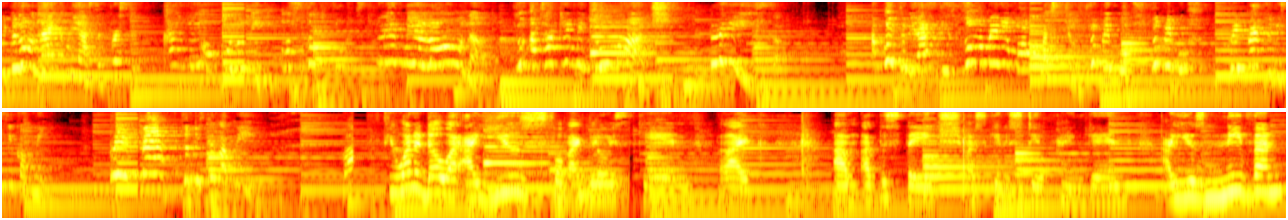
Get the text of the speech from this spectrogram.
if you don't like me as a person, kindly unfollow me or stop, leave me alone. You're attacking me too much. Please. I'm going to be asking so many more questions. You people, you people, prepare to be sick of me. Prepare to be sick of me. If you want to know what I use for my glowy skin, like um, at this stage, my skin is still panging. I use Niven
